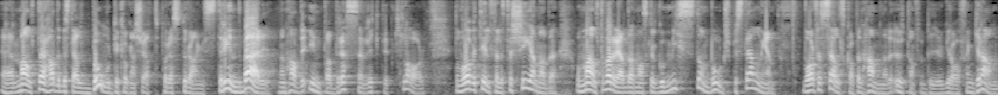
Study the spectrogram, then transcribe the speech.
Eh, Malte hade beställt bord till klockan 21 på restaurang Strindberg men hade inte adressen riktigt klar. De var vid tillfället försenade och Malte var rädd att man skulle gå miste om bordsbeställningen varför sällskapet hamnade utanför biografen Grand.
